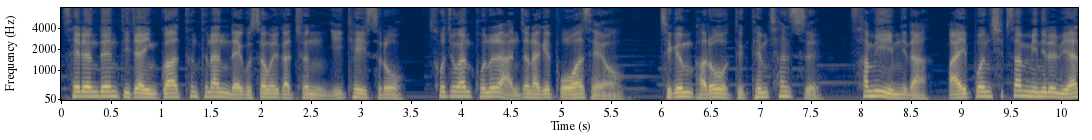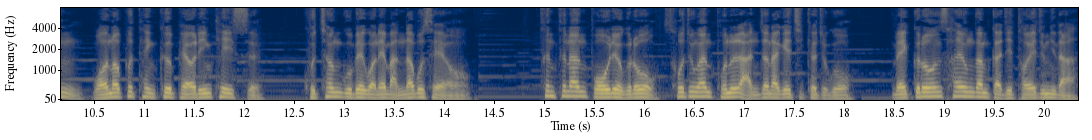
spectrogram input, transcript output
세련된 디자인과 튼튼한 내구성을 갖춘 이 케이스로 소중한 폰을 안전하게 보호하세요. 지금 바로 득템 찬스. 3위입니다. 아이폰 13 미니를 위한 원어프 탱크 베어링 케이스. 9,900원에 만나보세요. 튼튼한 보호력으로 소중한 폰을 안전하게 지켜주고 매끄러운 사용감까지 더해줍니다.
